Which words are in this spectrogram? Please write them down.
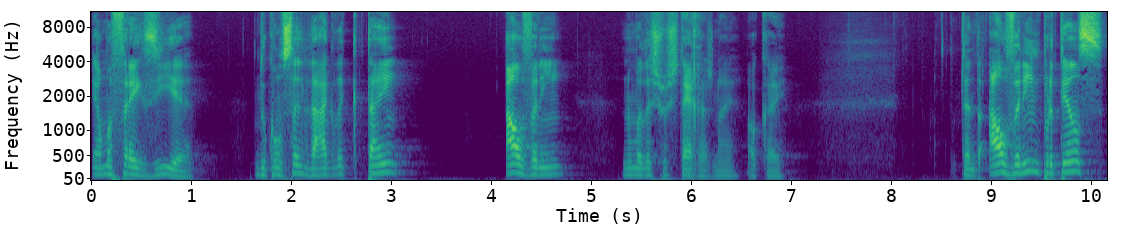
é uma freguesia do Conselho de Águeda que tem Alvarim numa das suas terras, não é? Ok. Portanto, Alvarim pertence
